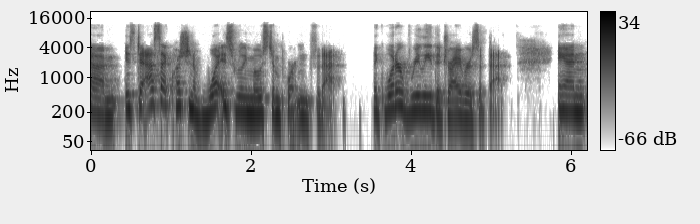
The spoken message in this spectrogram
um, is to ask that question of what is really most important for that. Like what are really the drivers of that? And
